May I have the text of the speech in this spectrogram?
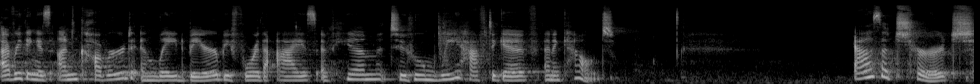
Everything is uncovered and laid bare before the eyes of Him to whom we have to give an account as a church,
